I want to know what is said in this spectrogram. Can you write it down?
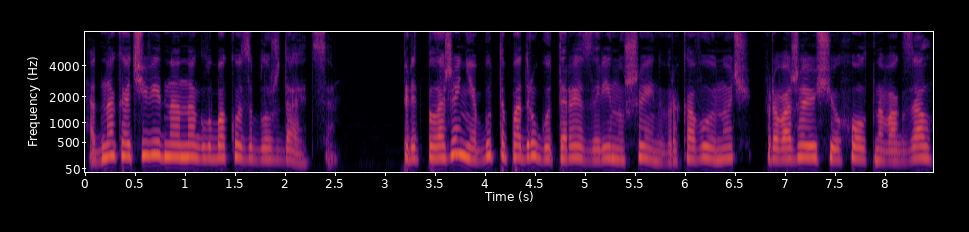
Однако, очевидно, она глубоко заблуждается. Предположение, будто подругу Терезы Рину Шейн в роковую ночь, провожающую Холт на вокзал,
